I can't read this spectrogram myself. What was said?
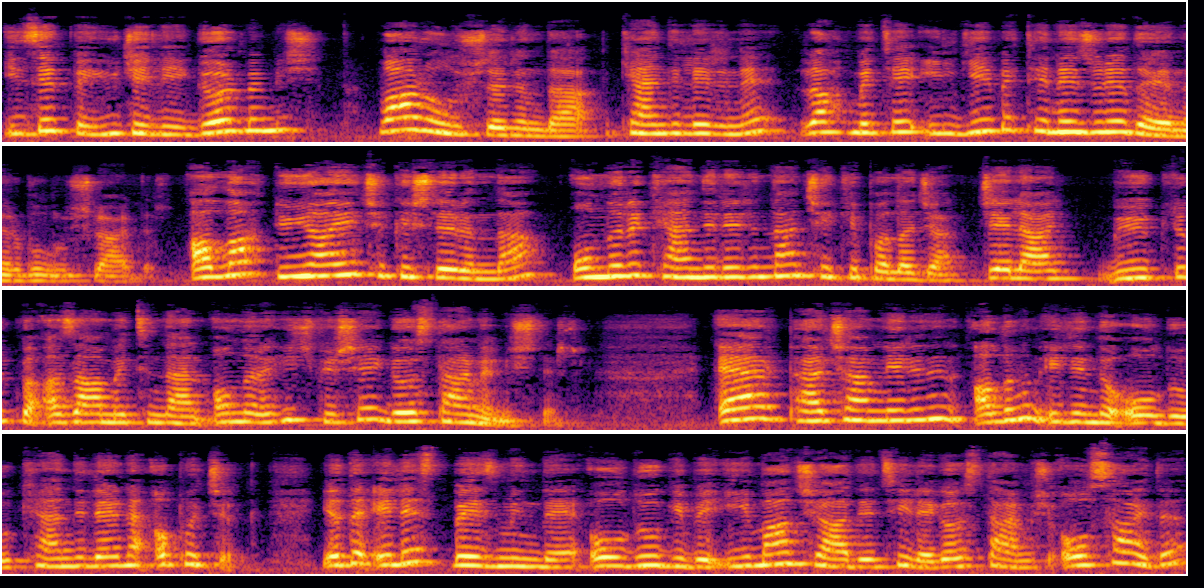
izzet ve yüceliği görmemiş, varoluşlarında kendilerine rahmete, ilgiye ve tenezzüle dayanır bulmuşlardır. Allah dünyaya çıkışlarında onları kendilerinden çekip alacak celal, büyüklük ve azametinden onlara hiçbir şey göstermemiştir. Eğer perçemlerinin Allah'ın elinde olduğu kendilerine apaçık ya da elest bezminde olduğu gibi iman şehadetiyle göstermiş olsaydı,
